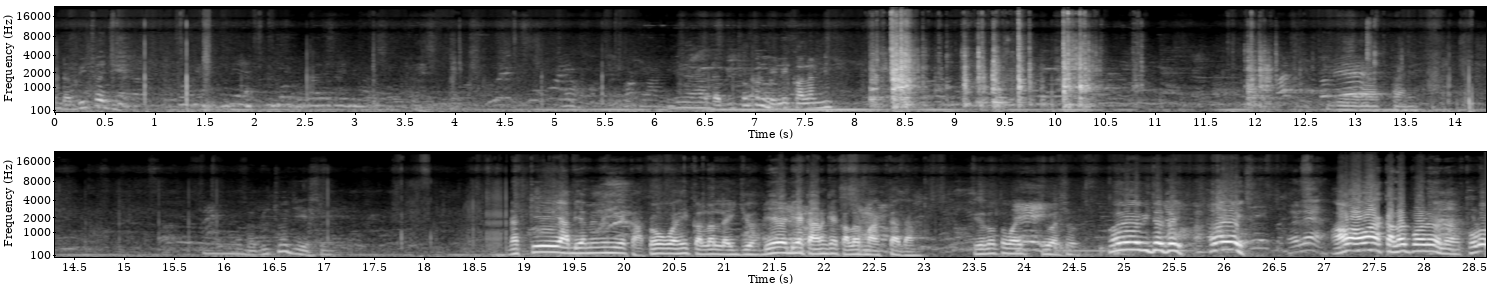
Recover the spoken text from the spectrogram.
ડબ્બી છો. જી ડબ્બી છો પણ લીલી કલરની છો? જી નક્કી આ બે મેં એક હતો હોય કલર લઈ ગયો. બે બે કારણ કે કલર માગતા હતા. પેલો તો વાઈટ ગયો છો ઓય વિજયભાઈ ઓય આવો આવો કલર પડ્યો ને થોડો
